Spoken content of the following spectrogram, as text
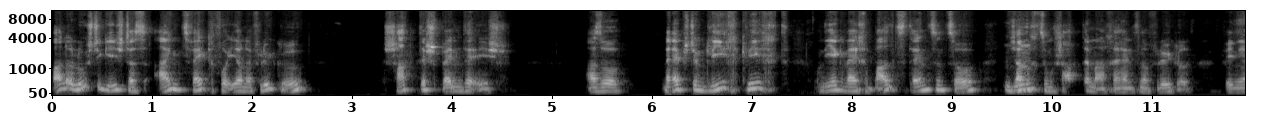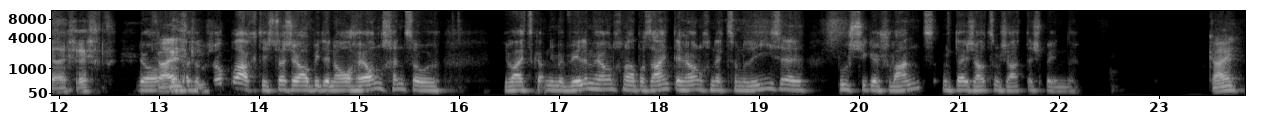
Was noch lustig ist, dass ein Zweck von ihren Flügeln Schattenspende ist. Also nebst dem Gleichgewicht und irgendwelchen Balzdance und so, ist Mhm. einfach zum Schatten machen, haben sie noch Flügel. Finde ich eigentlich recht. Ja, Geil. das ist schon praktisch. Das ist ja auch bei den Hörnchen so. Ich weiß gar nicht mehr welchem Hörnchen, aber das eine Hörnchen hat so einen riesen buschigen Schwanz und der ist auch zum Schattenspenden. Geil.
